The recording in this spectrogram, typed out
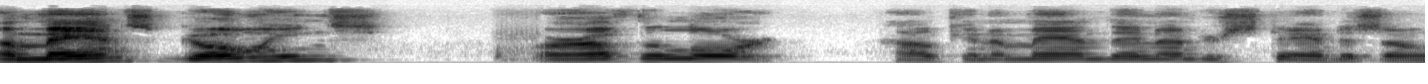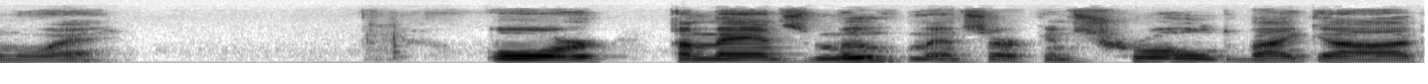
A man's goings are of the Lord. How can a man then understand his own way? Or a man's movements are controlled by God,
